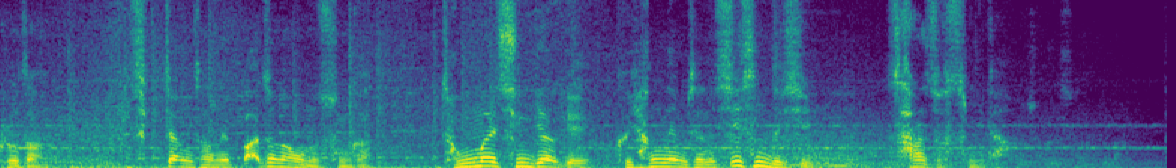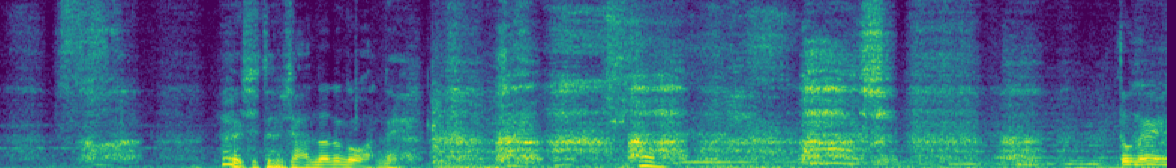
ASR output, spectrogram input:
그러다 식장산을 빠져나오는 순간 정말 신기하게 그 향냄새는 씻은 듯이 사라졌습니다. 역시 냄새 안 나는 것 같네. 너네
